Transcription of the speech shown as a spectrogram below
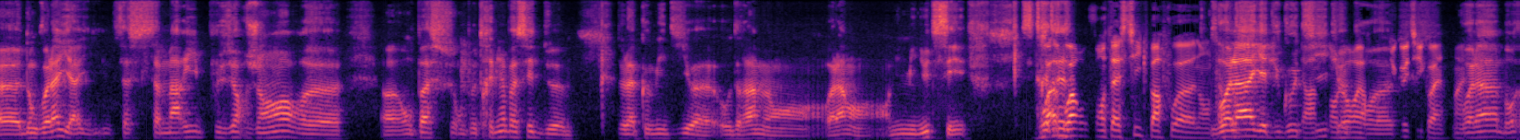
Euh, donc voilà, il y a, ça, ça, marie plusieurs genres. on, passe, on peut très bien passer de, de la comédie au drame en, voilà, en une minute. C'est c'est très, Voir au fantastique parfois. Non, voilà, il y a du gothique. Euh, du gothique, ouais. Voilà, bon,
